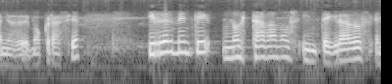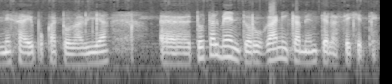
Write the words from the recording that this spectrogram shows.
años de democracia. Y realmente no estábamos integrados en esa época todavía eh, totalmente, orgánicamente a la CGT.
